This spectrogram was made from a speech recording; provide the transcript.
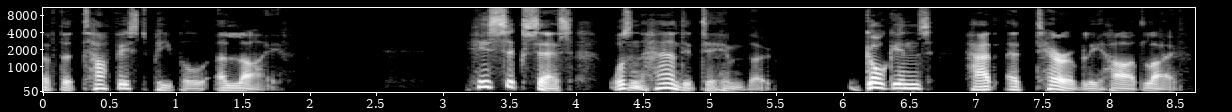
of the toughest people alive. His success wasn't handed to him, though. Goggins had a terribly hard life.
